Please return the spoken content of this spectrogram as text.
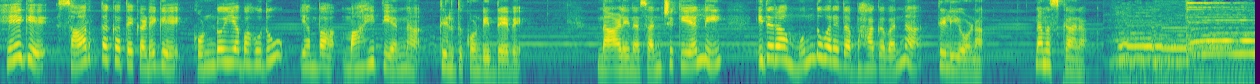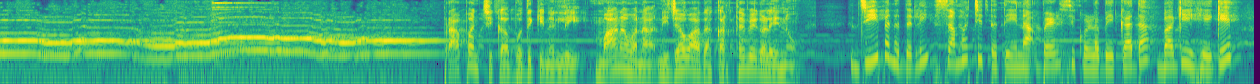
ಹೇಗೆ ಸಾರ್ಥಕತೆ ಕಡೆಗೆ ಕೊಂಡೊಯ್ಯಬಹುದು ಎಂಬ ಮಾಹಿತಿಯನ್ನ ತಿಳಿದುಕೊಂಡಿದ್ದೇವೆ. ನಾಳಿನ ಸಂಚಿಕೆಯಲ್ಲಿ ಇದರ ಮುಂದುವರೆದ ಭಾಗವನ್ನ ತಿಳಿಯೋಣ. ನಮಸ್ಕಾರ. ಪ್ರಾಪಂಚಿಕ ಬದುಕಿನಲ್ಲಿ ಮಾನವನ ನಿಜವಾದ ಕರ್ತವ್ಯಗಳೇನು? ಜೀವನದಲ್ಲಿ ಸಮಚಿತ್ತತೆಯನ್ನು ಬೆಳೆಸಿಕೊಳ್ಳಬೇಕಾದ ಬಗೆ ಹೇಗೆ?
